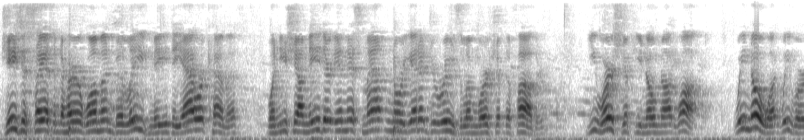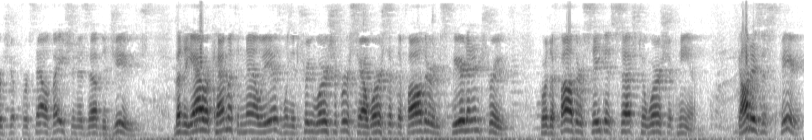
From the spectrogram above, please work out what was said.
Jesus saith unto her, Woman, believe me, the hour cometh when ye shall neither in this mountain nor yet at Jerusalem worship the Father. Ye worship ye know not what. We know what we worship, for salvation is of the Jews. But the hour cometh, and now is, when the true worshippers shall worship the Father in spirit and in truth, for the Father seeketh such to worship him. God is a spirit,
